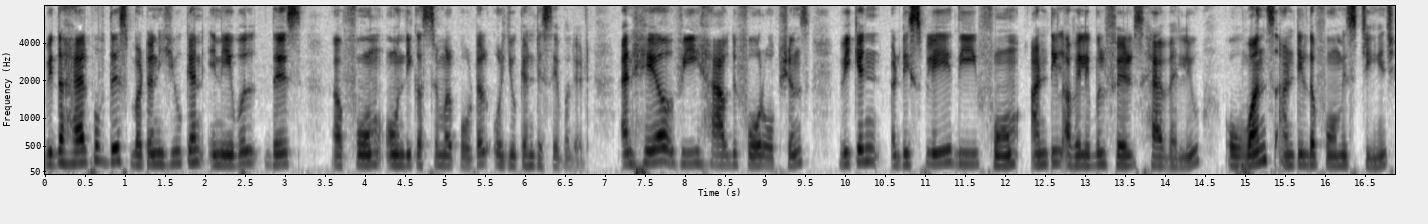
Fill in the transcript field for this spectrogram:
With the help of this button you can enable this uh, form on the customer portal or you can disable it and here we have the four options we can display the form until available fields have value or once until the form is changed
